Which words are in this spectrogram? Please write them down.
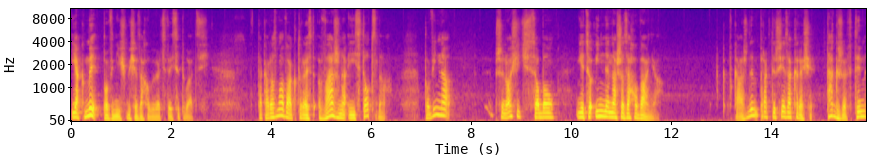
jak my powinniśmy się zachowywać w tej sytuacji? Taka rozmowa, która jest ważna i istotna, powinna przynosić z sobą nieco inne nasze zachowania w każdym praktycznie zakresie, także w tym,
